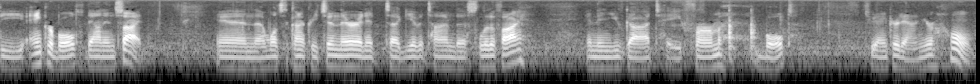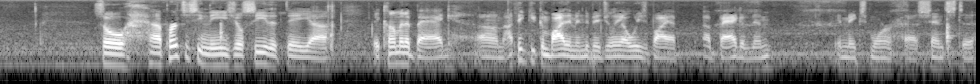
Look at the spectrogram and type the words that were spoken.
the anchor bolt down inside. And uh, once the concrete's in there and it uh, give it time to solidify, and then you've got a firm bolt to anchor down your home. So uh, purchasing these, you'll see that they uh, they come in a bag. Um, I think you can buy them individually. I always buy a a bag of them. It makes more uh, sense to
